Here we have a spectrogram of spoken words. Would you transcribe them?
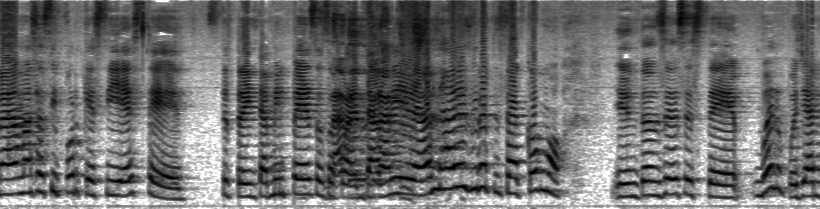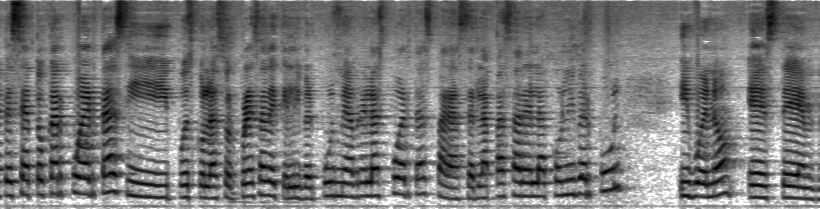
nada más así porque sí, este, 30 mil pesos o 40 mil? Nada es gratis, o sea, ¿cómo? Entonces, este, bueno, pues ya empecé a tocar puertas y pues con la sorpresa de que Liverpool me abre las puertas para hacer la pasarela con Liverpool. Y bueno, este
